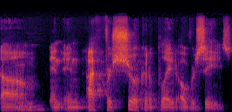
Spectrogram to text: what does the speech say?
Um, and and I for sure could have played overseas.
